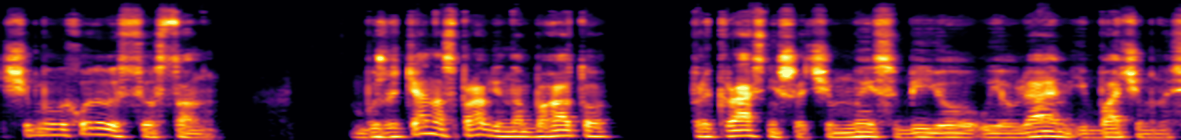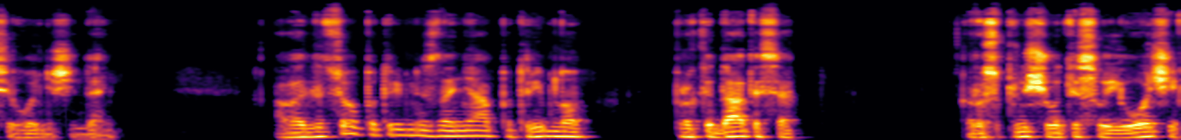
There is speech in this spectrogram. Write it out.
і щоб ми виходили з цього стану. Бо життя насправді набагато прекрасніше, чим ми собі його уявляємо і бачимо на сьогоднішній день. Але для цього потрібні знання, потрібно прокидатися, розплющувати свої очі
